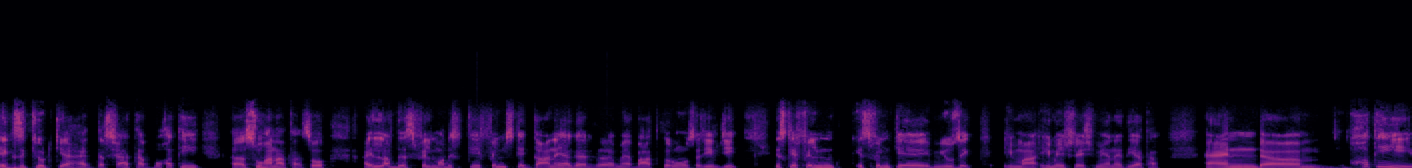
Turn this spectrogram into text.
एग्जीक्यूट किया है, दर्शाया था, बहुत ही सुहाना था। So I love this film और इसकी फिल्म्स के गाने अगर मैं बात करूँ, सजीव जी, इसके फ़िल्म इस फ़िल्म के म्यूज़िक हिमा, हिमेश रेशमिया ने दिया था। एंड बहुत ही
